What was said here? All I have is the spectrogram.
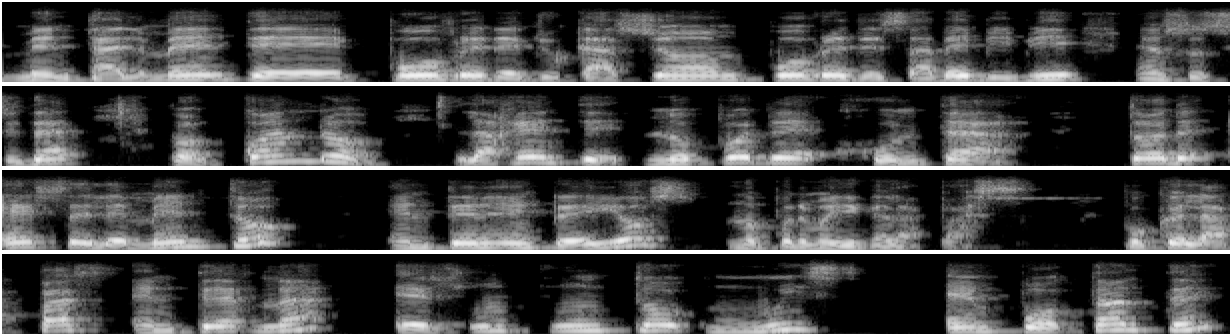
mentalmente, pobres de educación, pobres de saber vivir en sociedad. Cuando la gente no puede juntar todo ese elemento entre, ellos, no podemos llegar a la paz. Porque la paz interna es un punto muy importante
